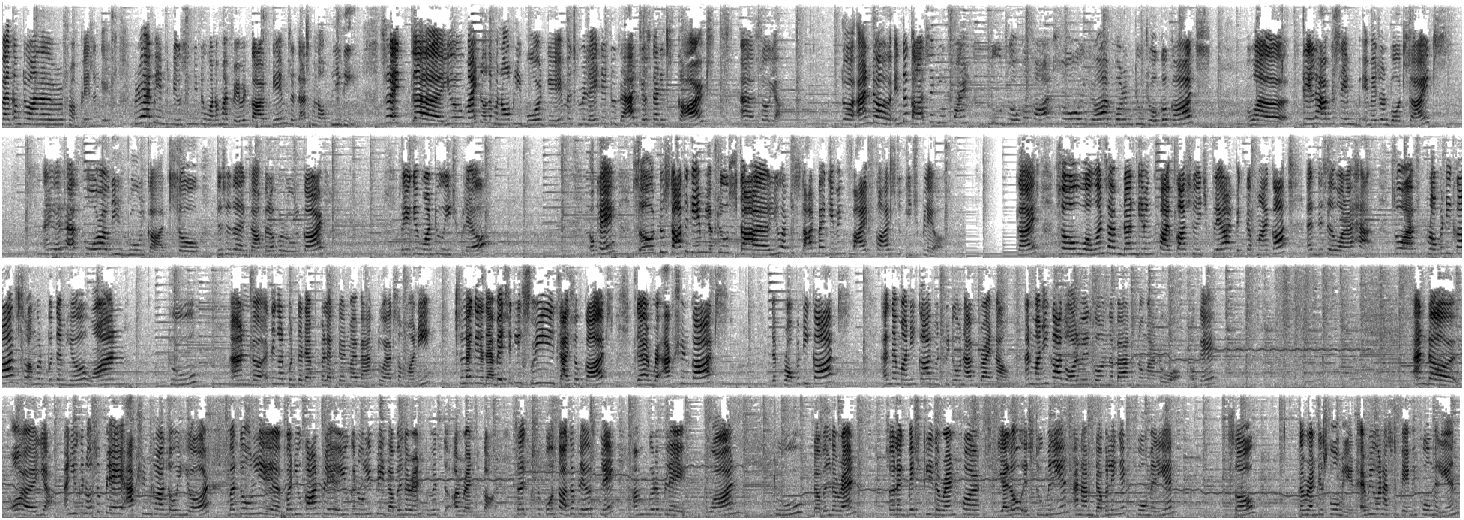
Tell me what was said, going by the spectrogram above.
welcome to another video from Planes and Games. Today I'll be introducing you to one of my favorite card games and that's Monopoly Deal. So like uh, you might know the Monopoly board game, it's related to that just that it's cards. Uh, so yeah. Uh, and uh, in the card set you'll find two Joker cards. So here I've gotten two Joker cards. They'll have the same image on both sides and you will have four of these rule cards. So this is an example of a rule card. So you give one to each player. Okay. So to start the game, you have to start. You have to start by giving five cards to each player. Guys, so uh, once I'm done giving five cards to each player, I picked up my cards, and this is what I have. So I have property cards. So I'm gonna put them here. One, two, and uh, I think I'll put the debt collector in my bank to add some money. So like there are basically three types of cards. There are action cards, there are property cards, and there are money cards which we don't have right now. And money cards always go in the bank no matter what. Okay. And uh, or yeah, and you can also play action cards over here. But the only but you can't play. You can only play double the rent with a rent card. So like suppose the other players play, I'm gonna play one, two, double the rent. So like basically the rent for yellow is 2 million and I'm doubling it 4 million. So the rent is 4 million. Everyone has to pay me 4 million.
